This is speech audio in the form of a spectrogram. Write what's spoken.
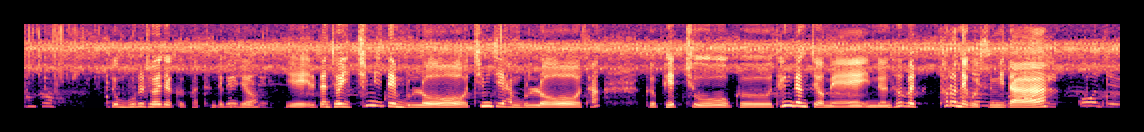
상토 또 물을 줘야 될 것 같은데 그죠? 네네네. 예, 일단 저희 침지된 물로 침지한 물로 사, 그 배추 그 생장점에 있는 흙을 털어내고 있습니다. 있고 이제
